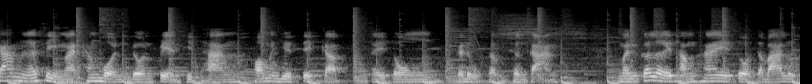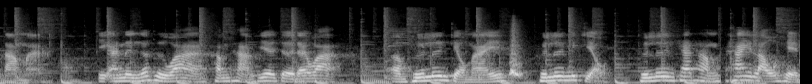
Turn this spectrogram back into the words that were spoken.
กล้ามเนื้อสี่มัดข้างบนโดนเปลี่ยนทิศทาง เพราะมันยึดติดกับไอ้ตรงกระดูกเชิงกรานมันก็เลยทำให้ตัวสะบ้าหลุดตามมา อีกอันหนึงก็คือว่าคำถามที่จะเจอได้ว่าพื้นลื่นเกี่ยวไหมพื้นลื่นไม่เกี่ยว พื้นลื่นแค่ทำให้เราเห็น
